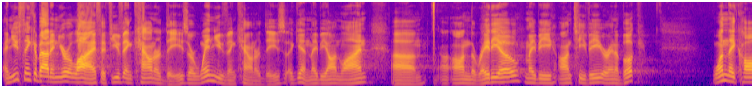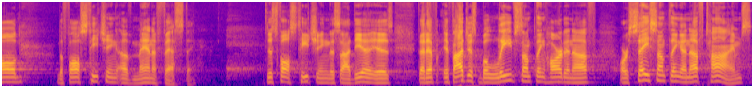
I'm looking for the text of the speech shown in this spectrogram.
And you think about in your life if you've encountered these or when you've encountered these. Again, maybe online, um, on the radio, maybe on TV or in a book. One they called the false teaching of manifesting. This false teaching, this idea is that if, if I just believe something hard enough or say something enough times,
